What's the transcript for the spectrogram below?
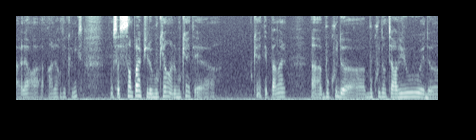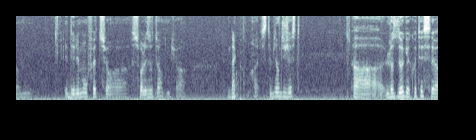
à l'heure à l'heure des comics? Donc ça c'est sympa et puis le bouquin, le bouquin était, le bouquin était pas mal. Beaucoup de beaucoup d'interviews et de d'éléments en fait sur, euh, sur les auteurs. Donc euh, D'accord. Ouais, c'était bien digeste. Euh, Lost Dog à côté, c'est euh,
